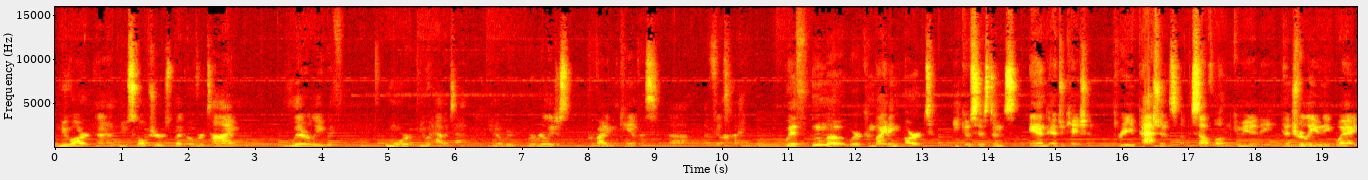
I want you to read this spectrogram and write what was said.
new art and new sculptures, but over time, literally with more new habitat. You know, we're, we're really just providing the canvas, uh, I feel like. With UMA, we're combining art, ecosystems, and education, three passions of the South Walton community in a truly unique way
